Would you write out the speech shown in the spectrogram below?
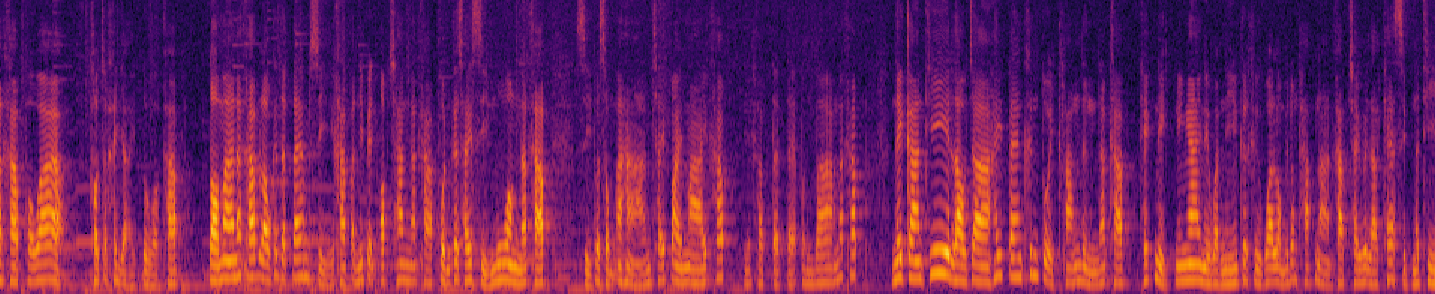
นะครับ เพราะว่าเขาจะขยายตัวครับ ต่อมานะครับเราก็จะแต้มสีครับ อันนี้เป็นออปชันนะครับ คนก็ใช้สีม่วงนะครับ สีผสมอาหารใช้ปลายไม้ครับนี่ครับ แตะๆบางๆนะครับ ในการที่เราจะให้แป้งขึ้นตัวอีกครั้งหนึ่งนะครับ เทคนิคง่ายๆ ในวันนี้ก็คือว่าเราไม่ต้องพักนานครับ ใช้เวลาแค่ 10 นาที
